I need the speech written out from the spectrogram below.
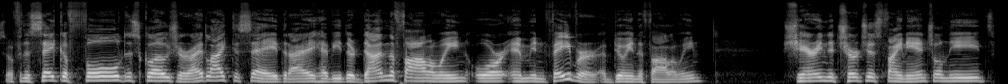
So, for the sake of full disclosure, I'd like to say that I have either done the following or am in favor of doing the following sharing the church's financial needs,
